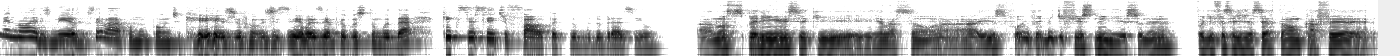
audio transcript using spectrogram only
menores mesmo, sei lá, como um pão de queijo, vamos dizer, o exemplo que eu costumo dar, o que, que você sente falta do, do Brasil? A nossa experiência aqui em relação a, a isso foi, foi bem difícil no início, né? Foi difícil a gente acertar um café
